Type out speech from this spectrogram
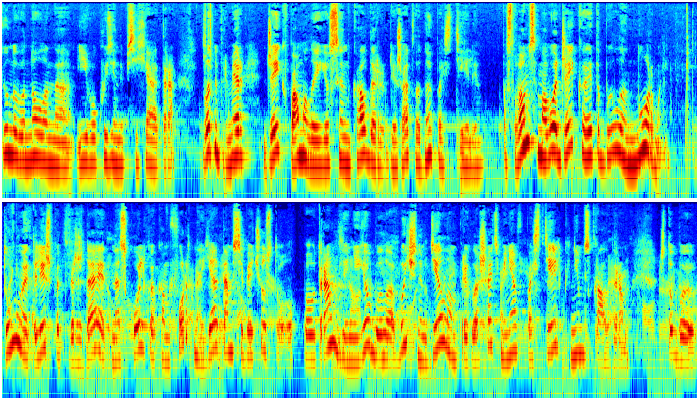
юного Нолана и его кузины-психиатра. Вот, например, Джейк, Памела и ее сын Калдер лежат в одной постели. По словам самого Джейка, это было нормой. Думаю, это лишь подтверждает, насколько комфортно я там себя чувствовал. По утрам для нее было обычным делом приглашать меня в постель к ним с Калдером, чтобы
